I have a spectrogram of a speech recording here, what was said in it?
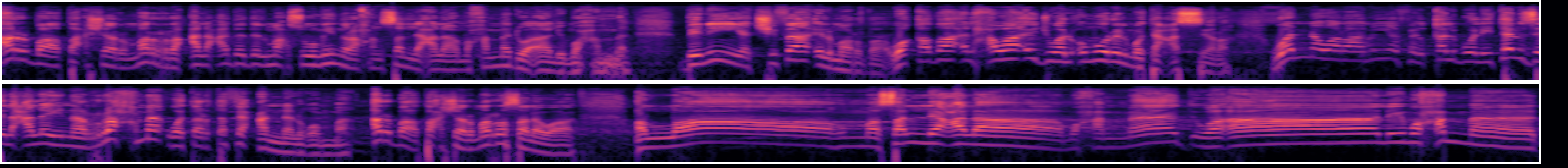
14 مرة على عدد المعصومين راح نصلي على محمد وآل محمد بنية شفاء المرضى وقضاء الحوائج والأمور المتعسرة والنورانية في القلب ولتنزل علينا الرحمة وترتفع عنا الغمة. 14 مرة صلوات. اللهم صل على محمد وآل محمد.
